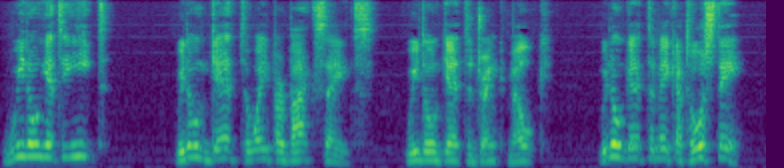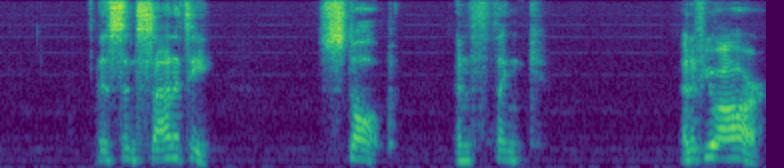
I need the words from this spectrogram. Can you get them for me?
We don't get to eat. We don't get to wipe our backsides. We don't get to drink milk. We don't get to make a toasty. It's insanity. Stop and think. And if you are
